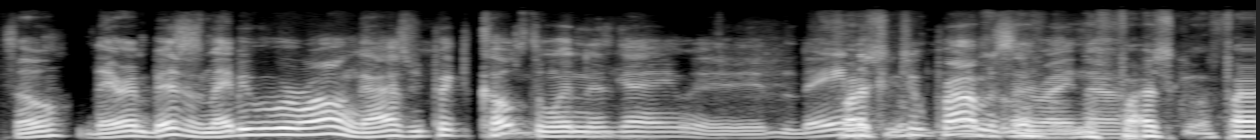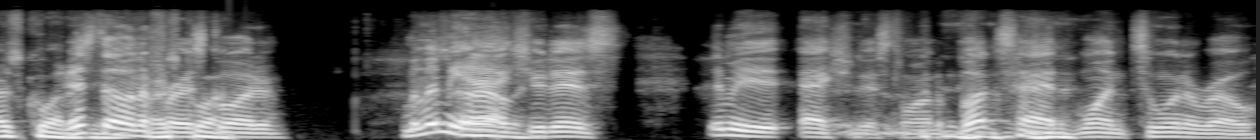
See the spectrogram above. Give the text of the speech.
So they're in business. Maybe we were wrong, guys. We picked the Colts to win this game. They ain't looking too promising right now. First first quarter. They're still in the man, first quarter. But let me It's ask you this. Let me ask you this, Twan. The Bucks had won two in a row,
